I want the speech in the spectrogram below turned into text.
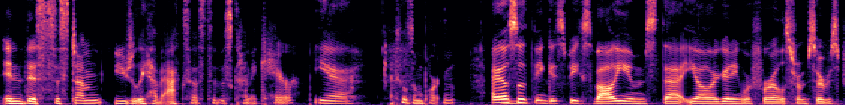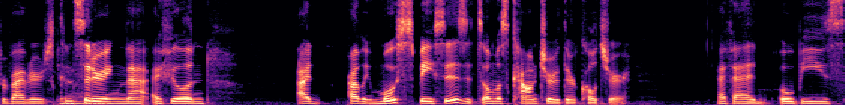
in this system usually have access to this kind of care. Yeah. It feels important. I also mm. think it speaks volumes that y'all are getting referrals from service providers, yeah. considering that I feel in I probably most spaces, it's almost counter their culture. I've had OBs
